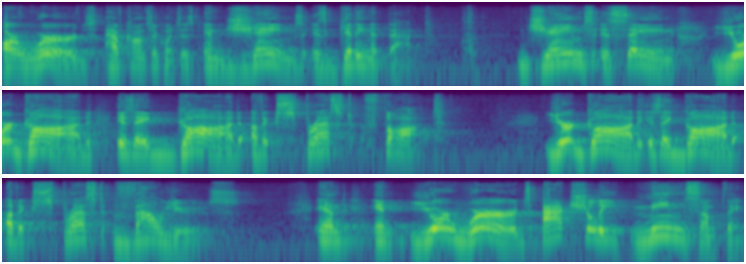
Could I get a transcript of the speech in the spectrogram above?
Our words have consequences, and James is getting at that. James is saying, Your God is a God of expressed thought. Your God is a God of expressed values. And, and your words actually mean something.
